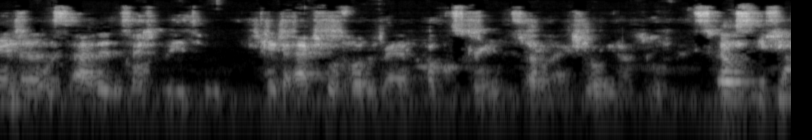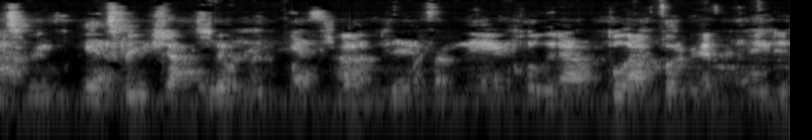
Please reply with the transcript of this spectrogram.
and uh, decided essentially to take an actual photograph of the screen, so an actual, you know, LCD screen, yeah, screenshot, literally. Yes. Um, then from there, pull it out, pull out the photograph, created,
